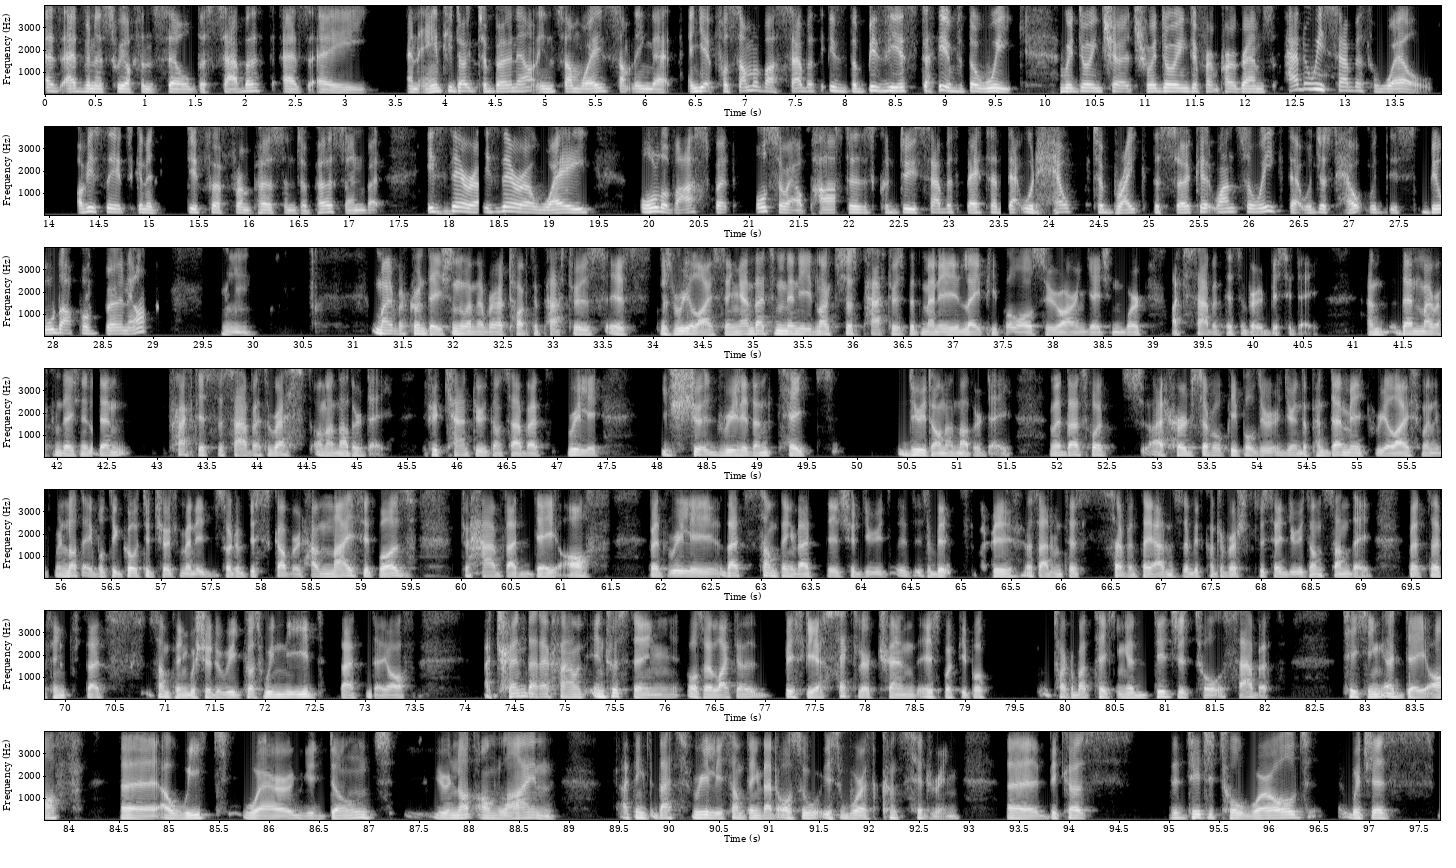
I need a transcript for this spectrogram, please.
As Adventists, we often sell the Sabbath as a an antidote to burnout in some ways, something that, and yet for some of us, Sabbath is the busiest day of the week. We're doing church, we're doing different programs. How do we Sabbath well? Obviously, it's going to differ from person to person. But is Mm. there a, is there a way all of us, but also our pastors, could do Sabbath better that would help to break the circuit once a week? That would just help with this build up of burnout. Hmm. My recommendation whenever I talk to pastors is just realizing, and that's many, not just pastors, but many lay people also who are engaged in work, like Sabbath is a very busy day. And then my recommendation is then practice the Sabbath, rest on another day. If you can't do it on Sabbath, really, you should really then take do it on another day. And that's what I heard several people do, during the pandemic realize when we're not able to go to church, many sort of discovered how nice it was to have that day off. But really, that's something that they should do. It's, a bit, maybe as Adventists, Seventh day Adventists, a bit controversial to say do it on Sunday. But I think that's something we should do because we need that day off a trend that I found interesting, also like a, basically a secular trend, is what people talk about taking a digital Sabbath, taking a day off uh, a week where you don't, you're not online. I think that's really something that also is worth considering uh, because the digital world, which is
